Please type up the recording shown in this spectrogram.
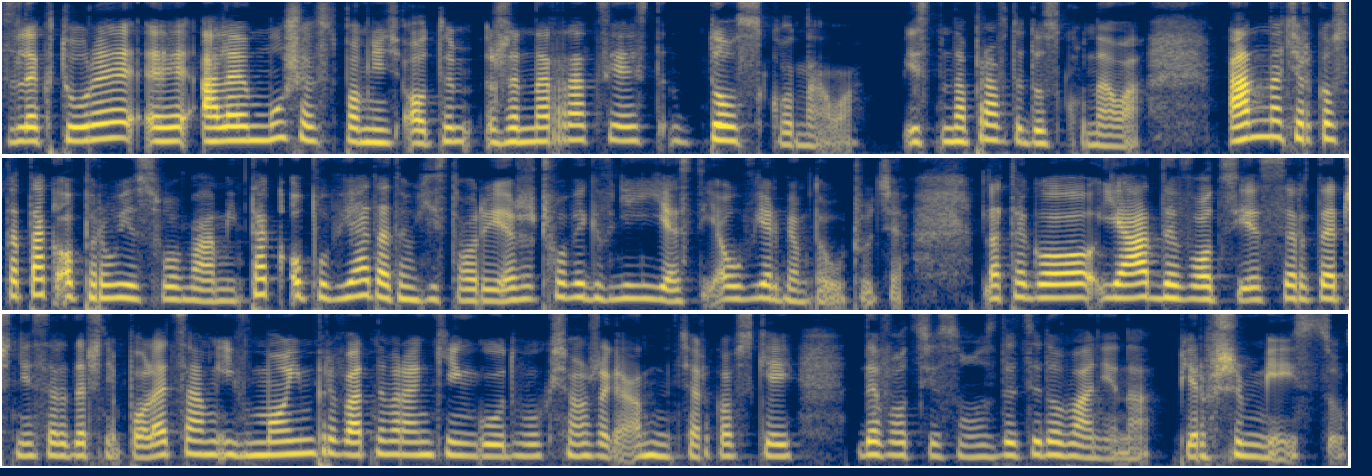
z lektury, e, ale muszę wspomnieć o tym, że narracja jest doskonała Jest naprawdę doskonała. Anna Ciarkowska tak operuje słowami, tak opowiada tę historię, że człowiek w niej jest. Ja uwielbiam to uczucie. Dlatego ja dewocję serdecznie, serdecznie polecam i w moim prywatnym rankingu dwóch książek Anny Ciarkowskiej dewocje są zdecydowanie na pierwszym miejscu.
